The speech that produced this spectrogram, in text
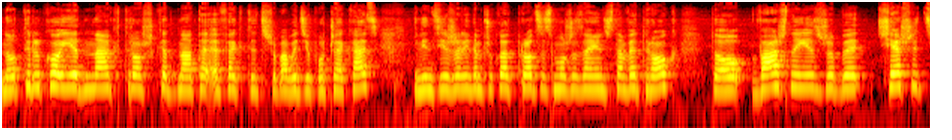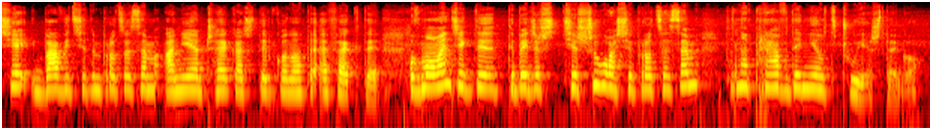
no tylko jednak troszkę na te efekty trzeba będzie poczekać, więc jeżeli na przykład proces może zająć nawet rok, to ważne jest, żeby cieszyć się i bawić się tym procesem, a nie czekać tylko na te efekty. Bo w momencie, gdy Ty będziesz cieszyła się procesem, to naprawdę nie odczujesz tego.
